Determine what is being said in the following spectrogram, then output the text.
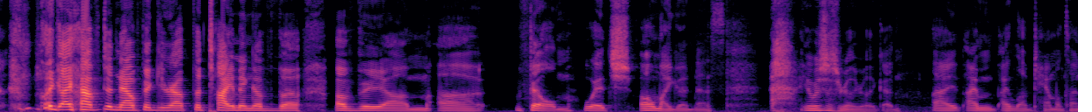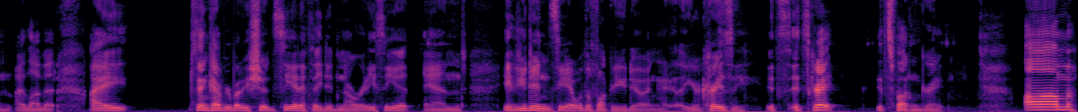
like I have to now figure out the timing of the of the um uh film, which oh my goodness, it was just really really good. I I'm I loved Hamilton. I love it. I think everybody should see it if they didn't already see it, and if you didn't see it, what the fuck are you doing? You're crazy. It's it's great. It's fucking great. Um,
